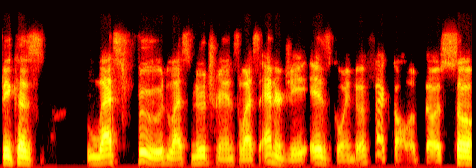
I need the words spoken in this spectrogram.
Because less food less nutrients less energy is going to affect all of those. So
